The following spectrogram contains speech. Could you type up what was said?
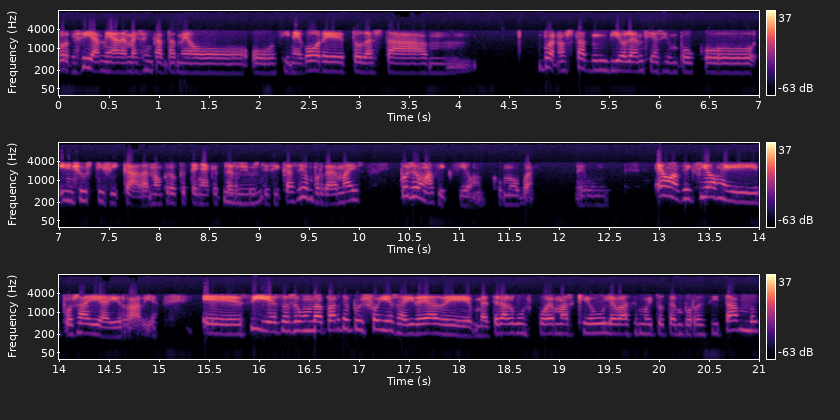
porque sí, a mí ademais encantame o, o cine gore, toda esta mm, bueno, esta violencia así un pouco injustificada, non creo que teña que ter uh -huh. justificación, porque ademais, pois é unha ficción, como, bueno, é un é unha ficción e pois aí hai rabia. Eh, sí, esta segunda parte pois foi esa idea de meter algúns poemas que eu levase moito tempo recitando.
